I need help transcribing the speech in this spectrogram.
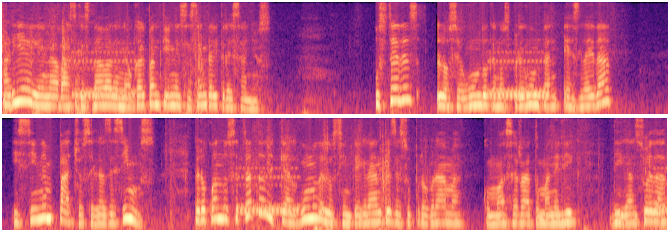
María Elena Vázquez Nava de Naucalpan tiene 63 años. Ustedes lo segundo que nos preguntan es la edad y sin empacho se las decimos. Pero cuando se trata de que alguno de los integrantes de su programa, como hace rato Manelik, digan su edad,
